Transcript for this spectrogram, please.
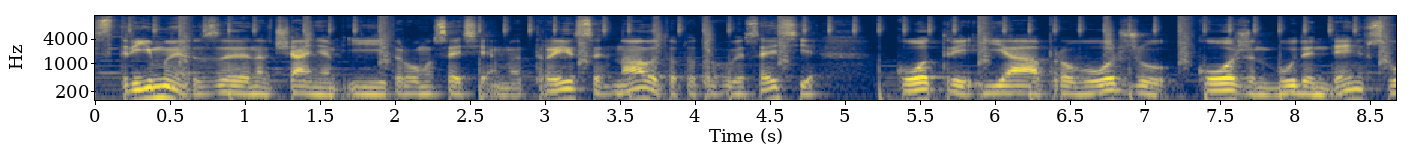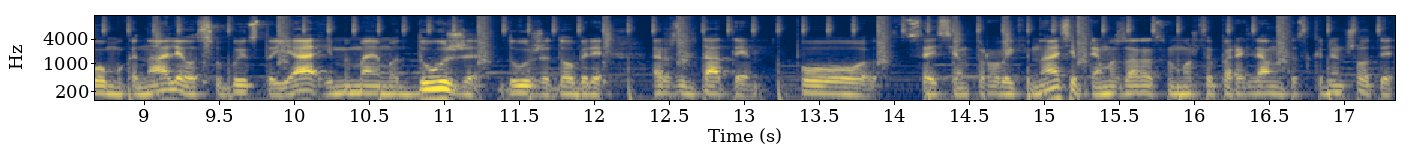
Стріми з навчанням і торговими сесіями, три сигнали, тобто торгові сесії, котрі я проводжу кожен будень день в своєму каналі, особисто я, і ми маємо дуже дуже добрі результати по сесіям в торговій кімнаті. Прямо зараз ви можете переглянути скріншоти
